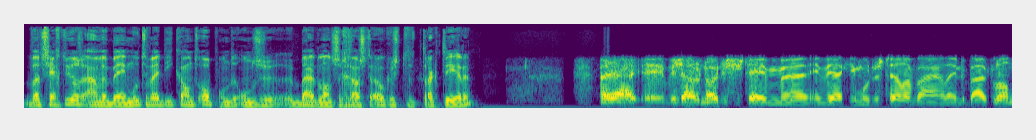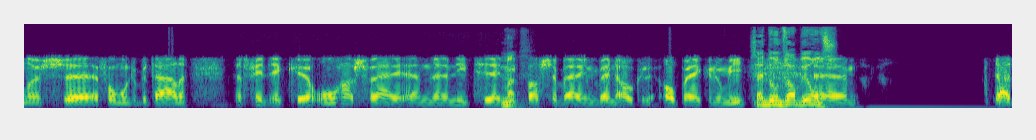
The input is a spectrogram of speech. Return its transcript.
wat zegt u als ANWB? Moeten wij die kant op om de, onze buitenlandse gasten ook eens te trakteren? Nou ja, eh, we zouden nooit een systeem uh, in werking moeten stellen waar alleen de buitenlanders uh, voor moeten betalen. Dat vind ik ongastvrij en niet, maar... niet passen bij een, bij een open economie. Zij doen het wel bij ons. Ehm, ja,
